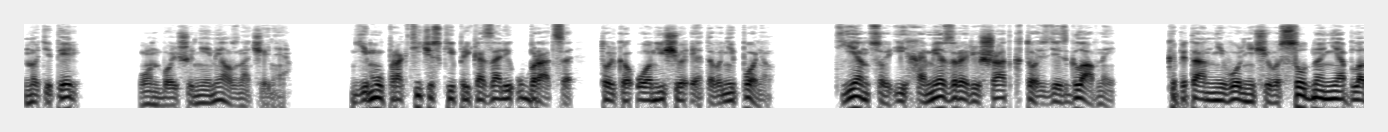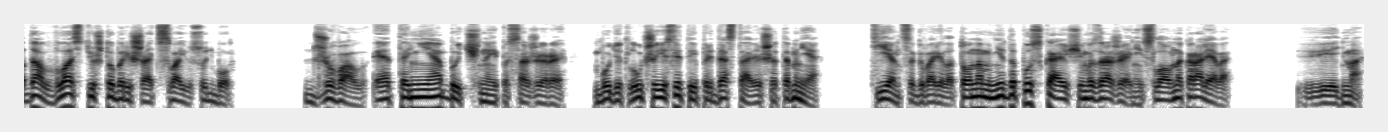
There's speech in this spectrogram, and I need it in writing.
Но теперь он больше не имел значения. Ему практически приказали убраться, только он еще этого не понял. Тьенцо и Хамезра решат, кто здесь главный. Капитан невольничего судна не обладал властью, чтобы решать свою судьбу. Джувал, это необычные пассажиры. Будет лучше, если ты предоставишь это мне. Тьенца говорила тоном, не допускающим возражений, словно королева. Ведьма.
